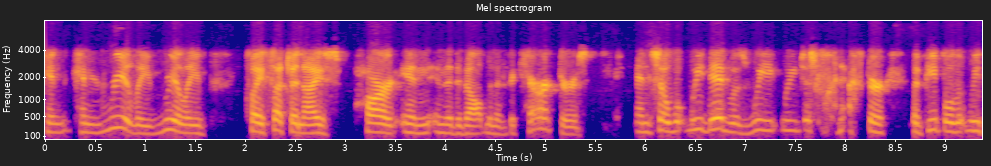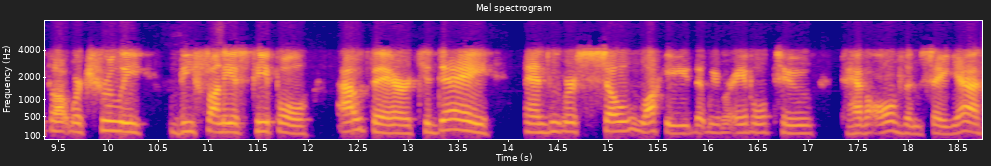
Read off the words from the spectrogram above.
can can really really play such a nice part in in the development of the characters. And so what we did was we we just went after the people that we thought were truly the funniest people out there today and we were so lucky that we were able to to have all of them say yes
